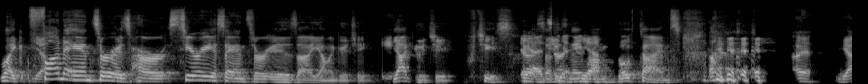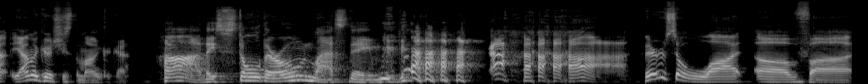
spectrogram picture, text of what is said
like Yep. fun answer is her, serious answer is uh Yamaguchi. Yaguchi. Jeez. Yeah, I said his name yeah. wrong both times. Uh, yeah, Yamaguchi's the mangaka. Ha, they stole their own last name. There's a lot of uh,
